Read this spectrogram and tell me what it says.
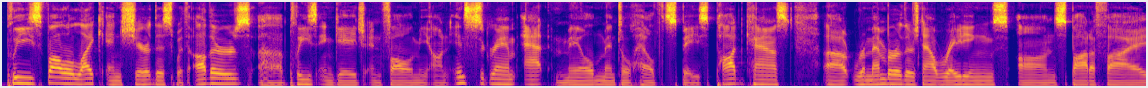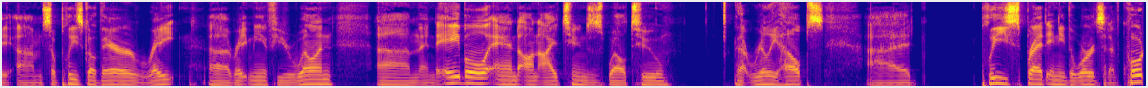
Please follow, like, and share this with others. Uh, please engage and follow me on Instagram at Male Mental Health Space Podcast. Uh, remember, there's now ratings on Spotify, um, so please go there, rate, uh, rate me if you're willing um, and able, and on iTunes as well too. That really helps. Uh, please spread any of the words that I've quoted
